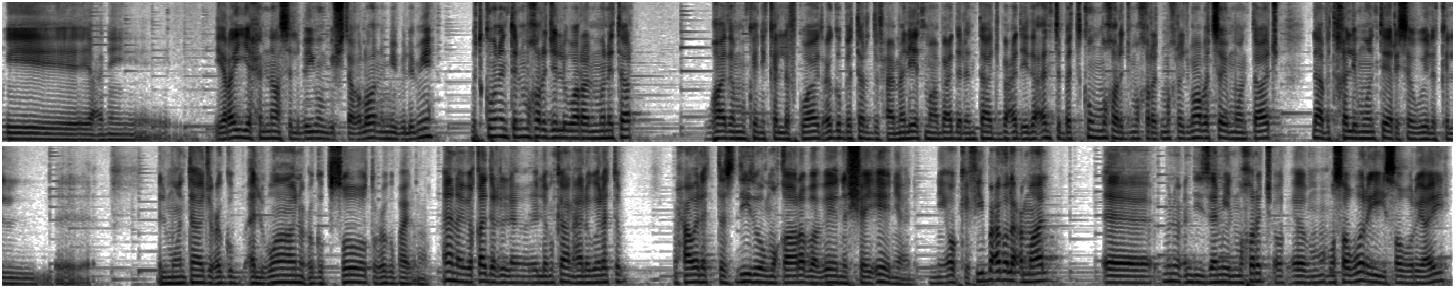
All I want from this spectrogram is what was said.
ويعني يريح الناس اللي بيجون بيشتغلون 100% وتكون أنت المخرج اللي ورا ال monitor وهذا ممكن يكلفك وايد. عقب بتردف عملية ما بعد الإنتاج بعد إذا أنت بتكون مخرج مخرج مخرج ما بتسوي مونتاج لا بتخلي مونتير يسوي لك المونتاج عقب ألوان وعقب صوت وعقب هاي الأمور. أنا بقدر الإمكان على قولتهم محاولة تسديد ومقاربة بين الشيئين يعني. إني okay في بعض الأعمال منو عندي زميل مخرج؟ آه، مصور. يصور وياي.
